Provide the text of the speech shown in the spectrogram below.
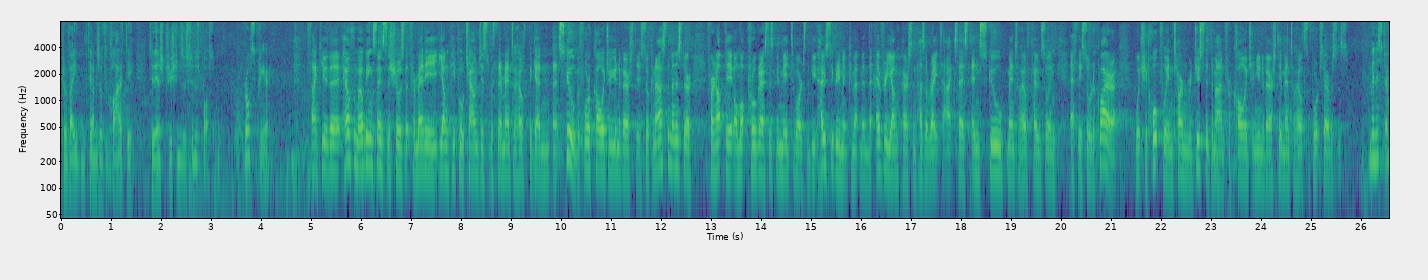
provide in terms of clarity to the institutions as soon as possible. Ross Greer. Thank you. The Health and Wellbeing Census shows that for many young people, challenges with their mental health begin at school, before college or university. So can I ask the Minister for an update on what progress has been made towards the Butte House Agreement commitment that every young person has a right to access in-school mental health counselling if they so require it, which should hopefully in turn reduce the demand for college and university mental health support services? Minister.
